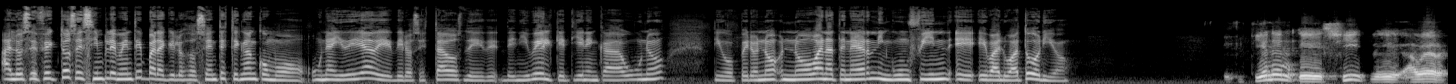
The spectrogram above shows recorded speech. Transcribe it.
A los efectos es simplemente para que los docentes tengan como una idea de, de los estados de, de, nivel que tienen cada uno, digo, pero no, no van a tener ningún fin eh, evaluatorio. Tienen, eh, sí, a ver,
